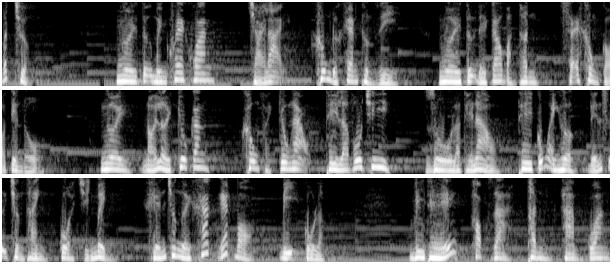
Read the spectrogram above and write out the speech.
bất trưởng. Người tự mình khoe khoang, trái lại không được khen thưởng gì. Người tự đề cao bản thân sẽ không có tiền đồ. Người nói lời kiêu căng, không phải kiêu ngạo thì là vô tri. Dù là thế nào thì cũng ảnh hưởng đến sự trưởng thành của chính mình, khiến cho người khác ghét bỏ, bị cô lập vì thế, học giả thần hàm quang,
